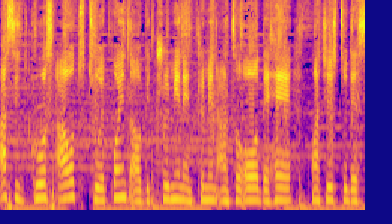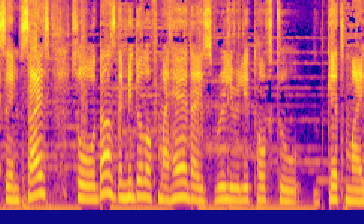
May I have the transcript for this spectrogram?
as it grows out to a point i'll be trimming and trimming until all the hair matches to the same size. So so that's the middle of my hair that is really really tough to get my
